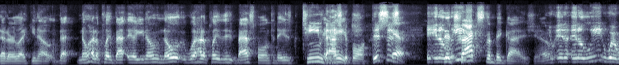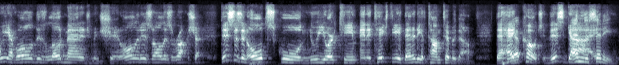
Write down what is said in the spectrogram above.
that are like, you know, that know how to play, ba- you know, know how to play the basketball in today's team and age. basketball. This is yeah. in a It league. attracts the big guys, you know. in, in a league where we have all this load management shit, all it is, all this rush. This is an old school New York team, and it takes the identity of Tom Thibodeau, the head Yep. coach. This guy And the city.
